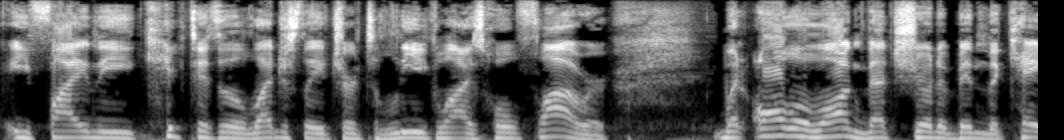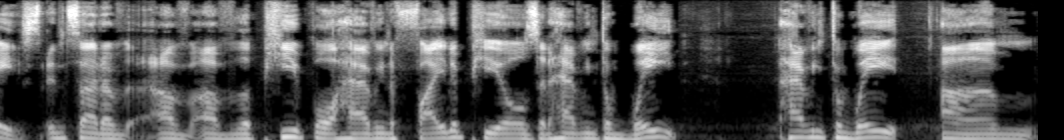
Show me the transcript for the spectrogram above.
he finally kicked into the legislature to legalize whole flower when all along that should have been the case instead of, of, of the people having to fight appeals and having to wait, having to wait, um,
